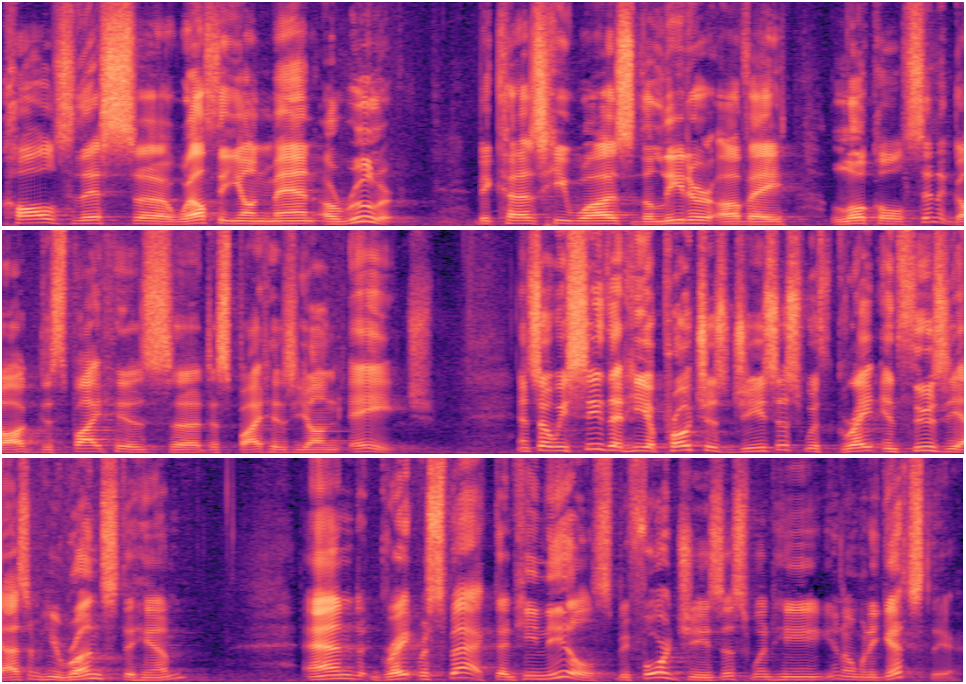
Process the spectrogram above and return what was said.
calls this uh, wealthy young man a ruler because he was the leader of a local synagogue despite his, uh, despite his young age. And so we see that he approaches Jesus with great enthusiasm. He runs to him and great respect and he kneels before Jesus when he, you know, when he gets there.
